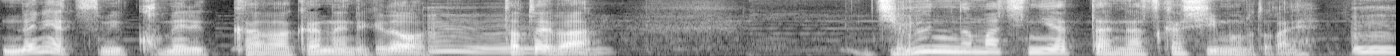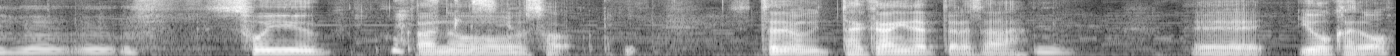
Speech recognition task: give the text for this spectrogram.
何が積み込めるかわかんないんだけど、うんうん。例えば自分の街にあった懐かしいものとかね。うんうんうんそういうあのそう。例えば高木だったらさ、うん。えー、洋華堂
